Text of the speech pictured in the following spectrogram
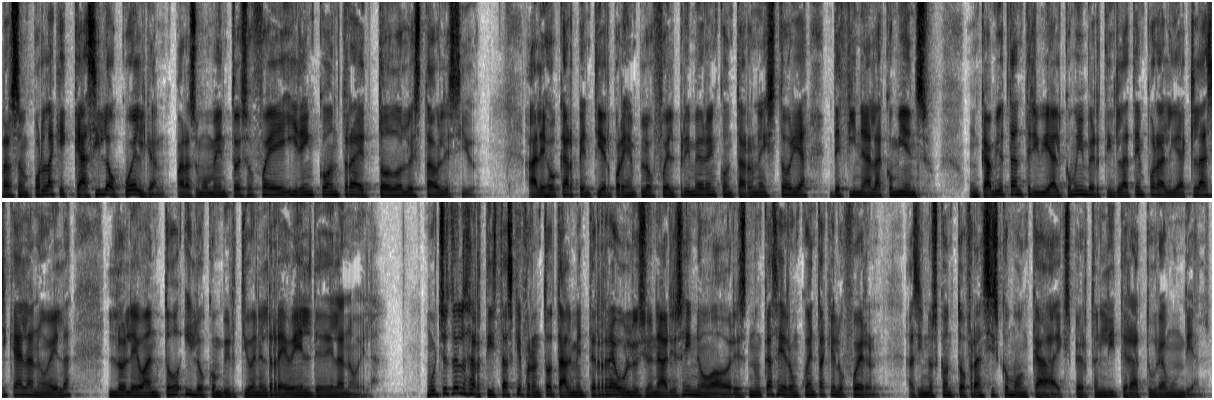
razón por la que casi lo cuelgan. Para su momento eso fue ir en contra de todo lo establecido. Alejo Carpentier, por ejemplo, fue el primero en contar una historia de final a comienzo. Un cambio tan trivial como invertir la temporalidad clásica de la novela lo levantó y lo convirtió en el rebelde de la novela. Muchos de los artistas que fueron totalmente revolucionarios e innovadores nunca se dieron cuenta que lo fueron. Así nos contó Francisco Moncada, experto en literatura mundial.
